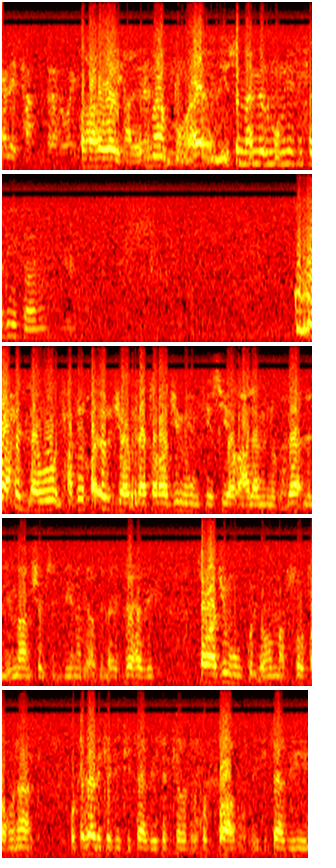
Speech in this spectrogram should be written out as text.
اسحاق راهويه عليه الامام يسمى أمير المؤمنين في الحديث يعني كل واحد له الحقيقة ارجعوا إلى تراجمهم في سير أعلام النبلاء للإمام شمس الدين أبي عبد الله الذهبي. تراجمهم كلهم مبسوطة هناك. وكذلك في كتابه تذكرة الحفاظ وفي كتابه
